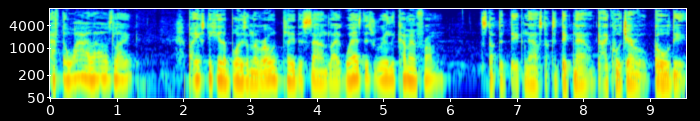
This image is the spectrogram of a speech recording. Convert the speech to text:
After a while, I was like, but I used to hear the boys on the road play this sound. Like, where's this really coming from? Start to dig now. Start to dig now. Guy called Gerald Goldie.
